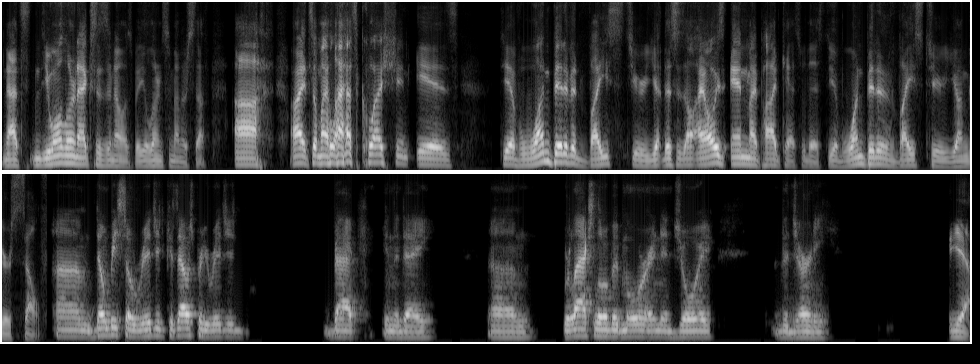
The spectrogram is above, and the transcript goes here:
Not you won't learn X's and O's, but you'll learn some other stuff. Uh all right. So my last question is do you have one bit of advice to your this is I always end my podcast with this. Do you have one bit of advice to your younger self? um, don't be so rigid because that was pretty rigid back in the day. Um, relax a little bit more and enjoy the journey. Yeah.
